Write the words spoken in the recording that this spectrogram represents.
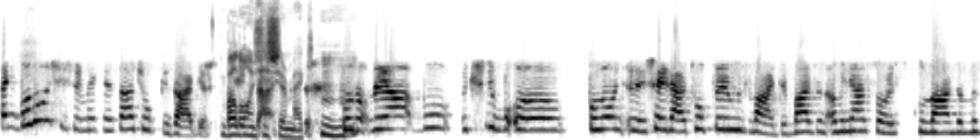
hani balon şişirmek mesela çok güzel bir balon şişirmek. Hı hı. Veya bu üçlü e, balon e, şeyler toplarımız vardır. Bazen ameliyat sonrası kullandığımız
